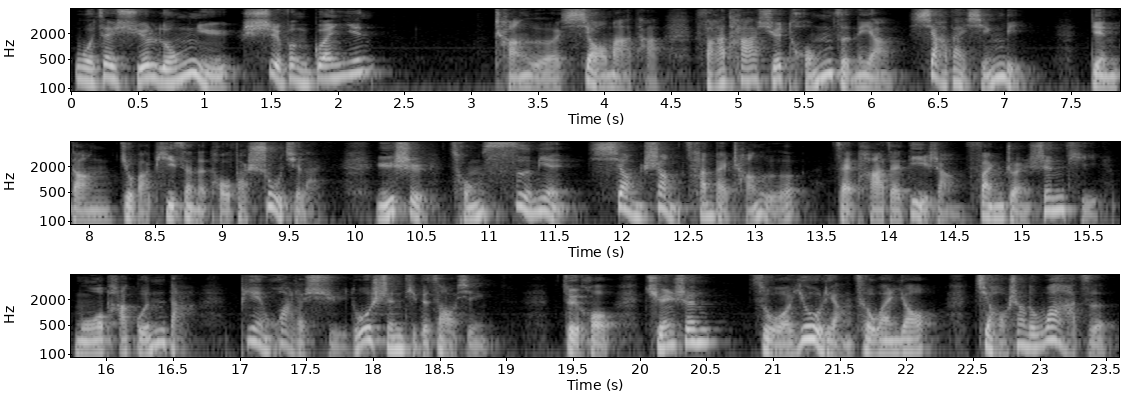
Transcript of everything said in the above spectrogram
我在学龙女侍奉观音。”嫦娥笑骂他，罚他学童子那样下拜行礼。颠当就把披散的头发竖起来，于是从四面向上参拜嫦娥，再趴在地上翻转身体，摸爬滚打，变化了许多身体的造型。最后，全身左右两侧弯腰，脚上的袜子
